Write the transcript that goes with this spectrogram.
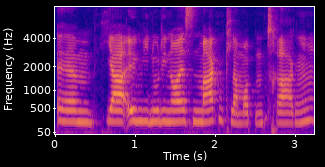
ähm, ja irgendwie nur die neuesten Markenklamotten tragen,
